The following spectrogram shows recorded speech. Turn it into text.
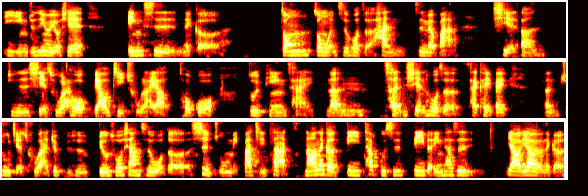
译音，就是因为有些音是那个中中文字或者汉字没有把写，嗯，就是写出来或标记出来，要透过注意拼音才能呈现，或者才可以被嗯注解出来。就比如比如说像是我的氏族名巴吉大，然后那个 d 它不是 d 的音，它是。要要有那个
